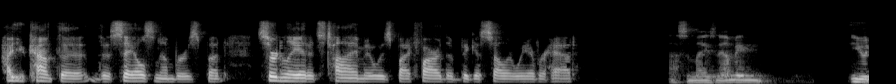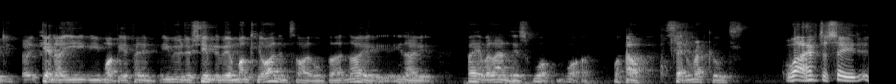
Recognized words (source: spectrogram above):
how you count the the sales numbers, but certainly at its time, it was by far the biggest seller we ever had. That's amazing. I mean, you would again, you, you might be offended. You would assume it'd be a Monkey Island title, but no. You know, Fate of Atlantis. What? What? Wow, setting records. Well, I have to say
